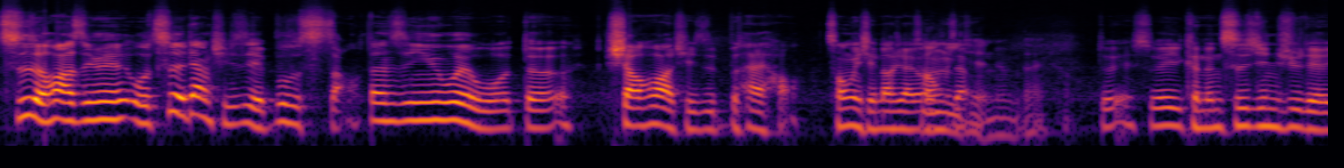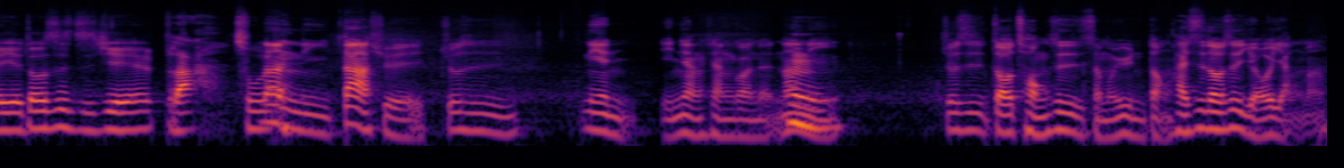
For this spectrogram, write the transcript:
吃的话，是因为我吃的量其实也不少，但是因为我的消化其实不太好，从以前到现在，从以前就不太好。对，所以可能吃进去的也都是直接啦出来。那你大学就是念营养相关的，那你就是都从事什么运动？还是都是有氧吗？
